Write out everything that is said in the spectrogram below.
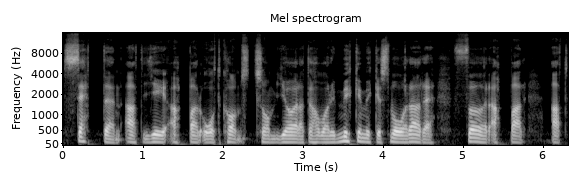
sätten att ge appar åtkomst som gör att det har varit mycket, mycket svårare för appar att,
